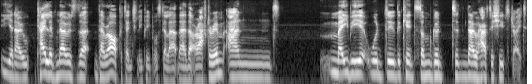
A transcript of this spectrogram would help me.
you know caleb knows that there are potentially people still out there that are after him and maybe it would do the kids some good to know how to shoot straight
